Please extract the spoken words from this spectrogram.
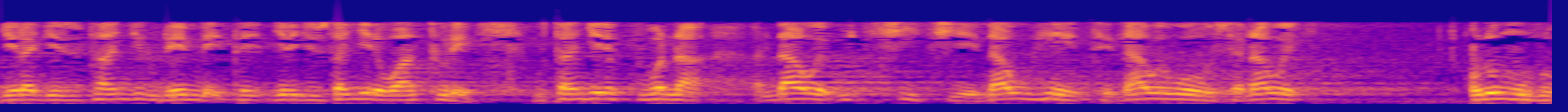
Gerageza utangire ureme gerageza utangire wature utangire kubona nawe ukikiye nawe uhetse nawe wose nawe uri umuntu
